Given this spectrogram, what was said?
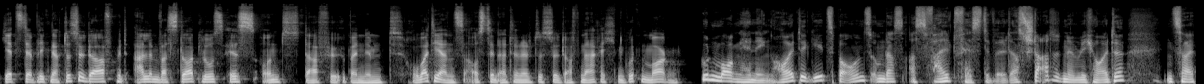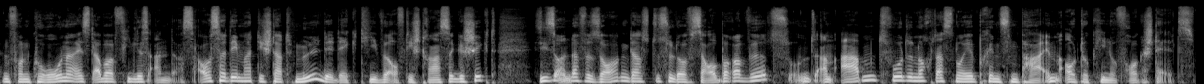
Jetzt der Blick nach Düsseldorf mit allem, was dort los ist. Und dafür übernimmt Robert Jans aus den Antenne Düsseldorf Nachrichten. Guten Morgen. Guten Morgen, Henning. Heute geht's bei uns um das Asphaltfestival. Das startet nämlich heute. In Zeiten von Corona ist aber vieles anders. Außerdem hat die Stadt Mülldetektive auf die Straße geschickt. Sie sollen dafür sorgen, dass Düsseldorf sauberer wird. Und am Abend wurde noch das neue Prinzenpaar im Autokino vorgestellt.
